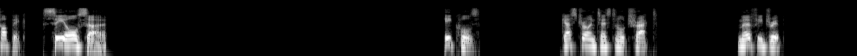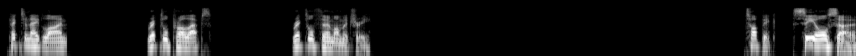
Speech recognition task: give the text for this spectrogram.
Topic. See also Equals Gastrointestinal tract Murphy drip Pectinate line Rectal prolapse Rectal thermometry Topic. See also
